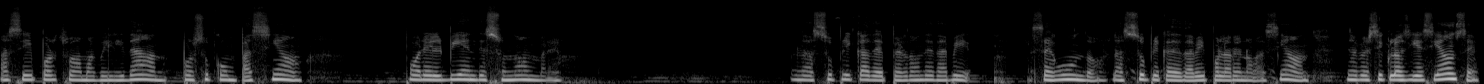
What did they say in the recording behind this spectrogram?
así por su amabilidad, por su compasión, por el bien de su nombre. la súplica de perdón de David. Segundo, la súplica de David por la renovación. Del versículos 10 y 11.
